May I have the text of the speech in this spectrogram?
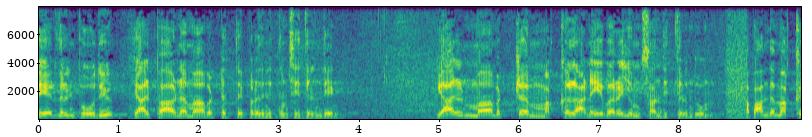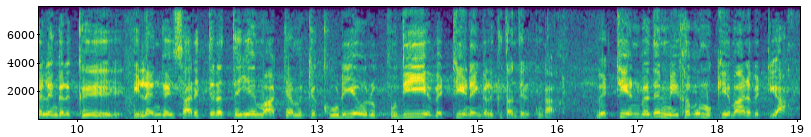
தேர்தலின் போது யாழ்ப்பாண மாவட்டத்தை பிரதிநிதித்துவம் செய்திருந்தேன். யாழ் மாவட்ட மக்கள் அனைவரையும் சந்தித்திருந்தோம். அப்ப அந்த மக்கள் எங்களுக்கு இலங்கை சரித்திரத்தையே மாற்றியமைக்கக்கூடிய ஒரு புதிய வெற்றியினை எங்களுக்கு தந்திருக்கின்றார்கள். வெற்றி என்பது மிகவும் முக்கியமான வெற்றியாகும்.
